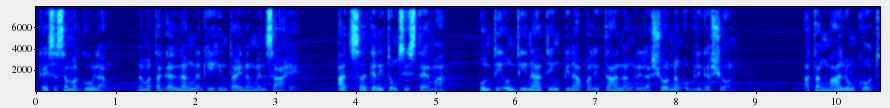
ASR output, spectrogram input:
kaysa sa magulang na matagal nang naghihintay ng mensahe. At sa ganitong sistema, unti-unti nating pinapalitan ang relasyon ng obligasyon. At ang malungkot,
